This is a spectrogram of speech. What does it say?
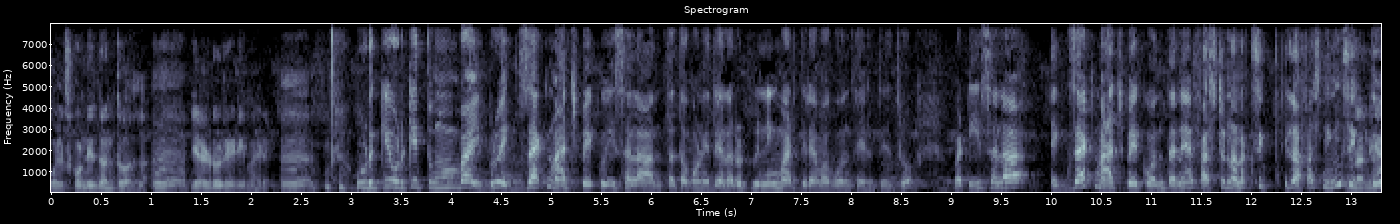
ಹೊಲ್ಸ್ಕೊಂಡಿದ್ದಂತೂ ಅಲ್ಲ. ಎರಡು ರೆಡಿಮೇಡ್ ಹುಡುಕಿ ಹುಡುಕಿ ತುಂಬಾ ಇಬ್ರು ಎಕ್ಸಾಕ್ಟ್ ಮ್ಯಾಚ್ ಬೇಕು ಈ ಸಲ ಅಂತ ತಗೊಂಡಿದ್ದು. ಎಲ್ಲರೂ ಟ್ವಿನ್ನಿಂಗ್ ಮಾಡ್ತೀರಿ ಯಾವಾಗೂ ಅಂತ ಹೇಳ್ತಿದ್ರು. ಬಟ್ ಈ ಸಲ ಎಕ್ಸಾಕ್ಟ್ ಮ್ಯಾಚ್ ಬೇಕು ಅಂತಾನೆ ಫಸ್ಟ್ ನನಗೆ ಸಿಕ್ ಇಲ್ಲ ಫಸ್ಟ್ ನಿಂಗೆ ಸಿಕ್ತು.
